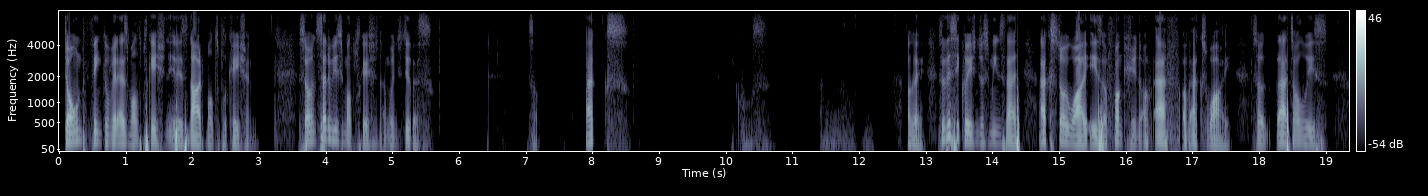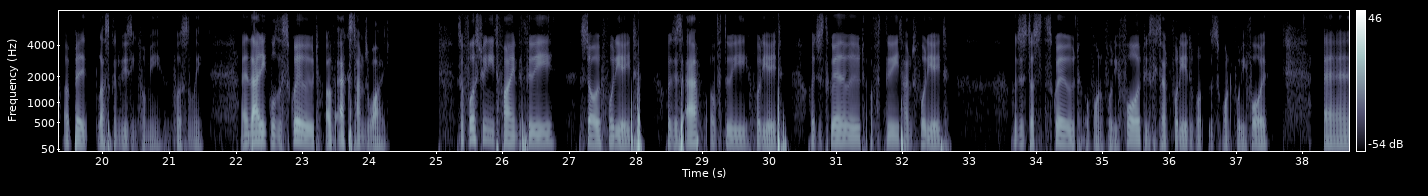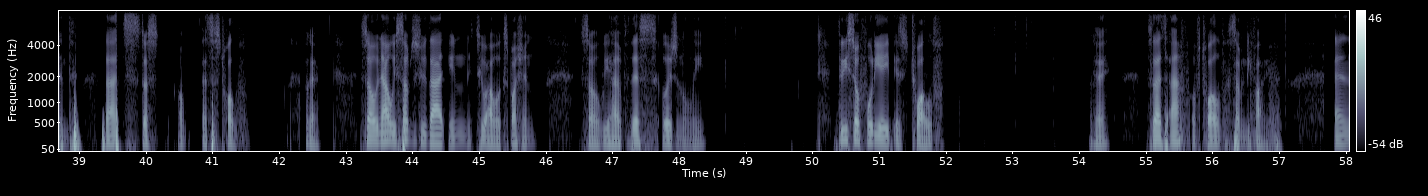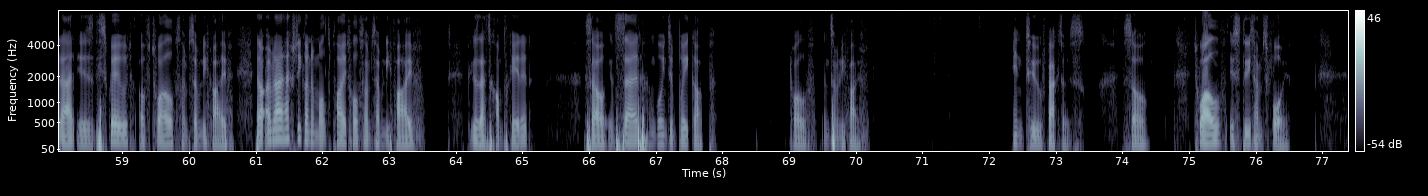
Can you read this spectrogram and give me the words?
Don't think of it as multiplication. It is not multiplication. So instead of using multiplication, I'm going to do this. So x equals. Okay, so this equation just means that x star y is a function of f of xy. So that's always a bit less confusing for me personally. And that equals the square root of x times y. So first we need to find 3 star 48, which is f of 3 48, which is the square root of 3 times 48, which is just the square root of 144, because 3 times 48 is 144, and that's just, oh, that's just 12. Okay, so now we substitute that into our expression. So we have this originally. 3 star 48 is 12. Okay, so that's f of 1275. and that is the square root of 12 times 75. Now, I'm not actually going to multiply 12 times 75 because that's complicated. So instead, I'm going to break up 12 and 75 into factors. So 12 is 3 times 4.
